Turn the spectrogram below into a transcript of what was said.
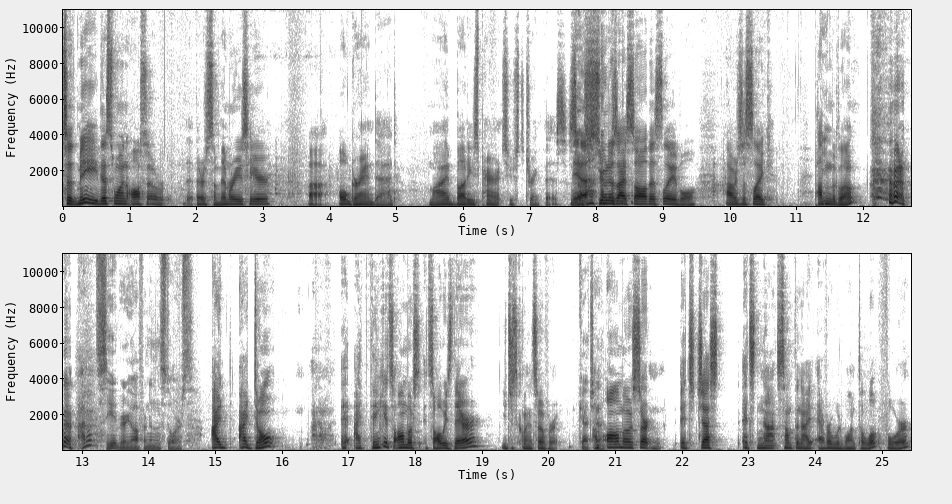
to me, this one also, there's some memories here. Uh, Old Grand-Dad, my buddy's parents used to drink this. So Yeah. as soon as I saw this label, I was just like, Papa McGlone? I don't see it very often in the stores. I, I don't, I- I think it's almost, it's always there. You just glance over it. Gotcha. I'm almost certain. It's just, it's not something I ever would want to look for.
